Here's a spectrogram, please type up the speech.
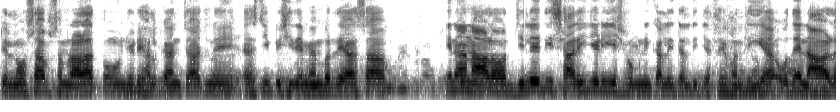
ਢਿੱਲੋਂ ਸਾਹਿਬ ਸਮਰਾਲਾ ਤੋਂ ਜਿਹੜੇ ਹਲਕਾ ਇੰਚਾਰਜ ਨੇ ਐਸਜੀਪੀਸੀ ਦੇ ਮੈਂਬਰ ਰਿਆ ਸਾਹਿਬ ਇਹਨਾਂ ਨਾਲ ਔਰ ਜ਼ਿਲ੍ਹੇ ਦੀ ਸਾਰੀ ਜਿਹੜੀ ਇਹ ਸ਼੍ਰੋਮਣੀ ਅਕਾਲੀ ਦਲ ਦੀ ਜਥੇਬੰਦੀ ਹੈ, ਉਹਦੇ ਨਾਲ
